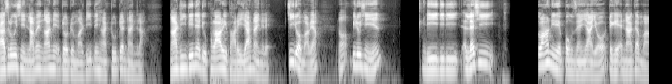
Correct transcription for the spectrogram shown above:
ဒါဆိုလို့ရှိရင်လာမယ့်9နှစ်အတော်အတွင်းမှာဒီအသင်းဟာတိုးတက်နိုင်သလားငါဒီအသင်းနဲ့တူဖလားတွေဘာတွေရနိုင်တယ်လဲကြည့်တော့မှာဗျာနော်ပြီးလို့ရှိရင်ဒီဒီဒီလက်ရှိသွားနေတဲ့ပုံစံရရောတကယ်အနာဂတ်မှာ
